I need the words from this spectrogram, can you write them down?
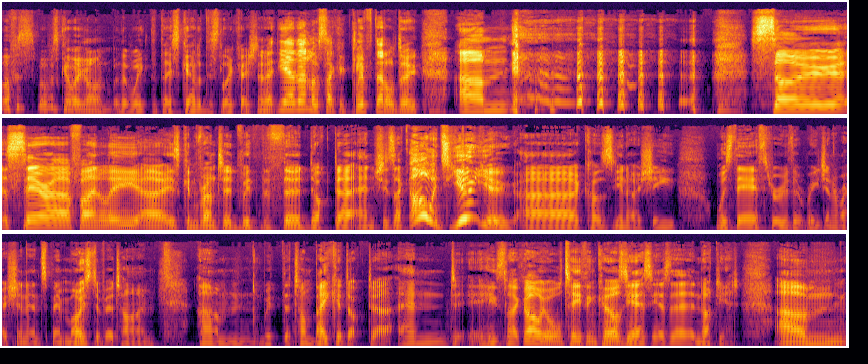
What was what was going on with the week that they scouted this location? Went, yeah, that looks like a cliff. That'll do. Um, So Sarah finally uh, is confronted with the third Doctor, and she's like, "Oh, it's you, you," because you know she was there through the regeneration and spent most of her time um, with the Tom Baker Doctor, and he's like, "Oh, all teeth and curls? Yes, yes, uh, not yet." Um,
